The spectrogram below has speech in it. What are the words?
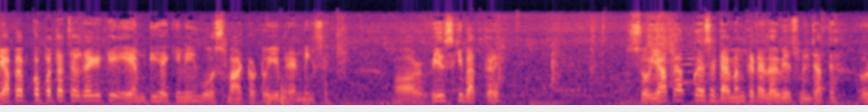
यहाँ पे आपको पता चल जाएगा कि ए है कि नहीं वो स्मार्ट ऑटो ये ब्रांडिंग से। और व्हील्स की बात करें सो so, यहाँ पे आपको ऐसे डायमंड कट एलॉय व्हील्स मिल जाते हैं।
